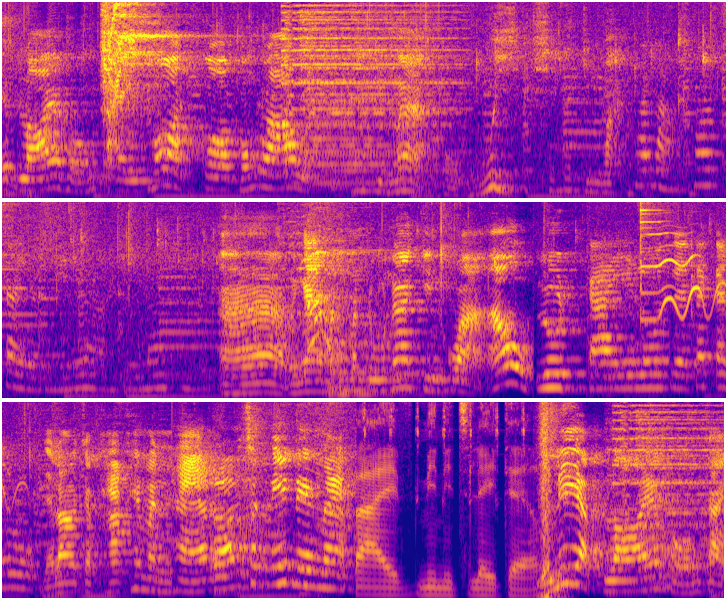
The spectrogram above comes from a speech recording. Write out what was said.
เรียบร้อยครับผมไก่ทอดกรอบของเราน่ากินมากโอ้ยชิ้นน่ากินว่ะถ้าหลังทอดไก่แบบนี้ดีกว่าดูน่ากินอ่าเป็นไงมันมันดูน่ากินกว่า เอ้าหลุด ไก่โรยเหลือแต่กระดูก เดี๋ยวเราจะพักให้มันหายร้อนสักนิดนึงนะ Five minutes later. เรียบร้อยครับผมไก่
